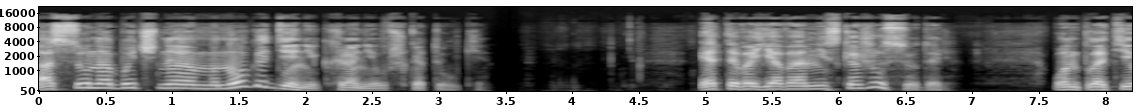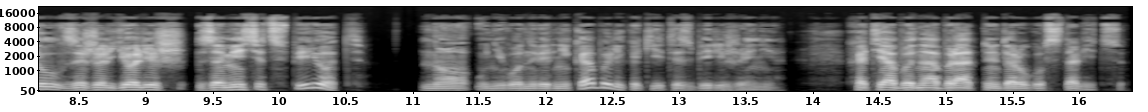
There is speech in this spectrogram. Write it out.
А Сун обычно много денег хранил в шкатулке. Этого я вам не скажу, сударь. Он платил за жилье лишь за месяц вперед, но у него наверняка были какие-то сбережения, хотя бы на обратную дорогу в столицу.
